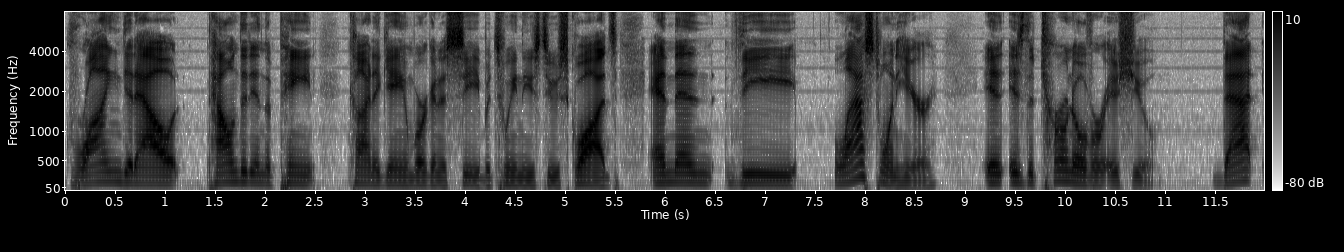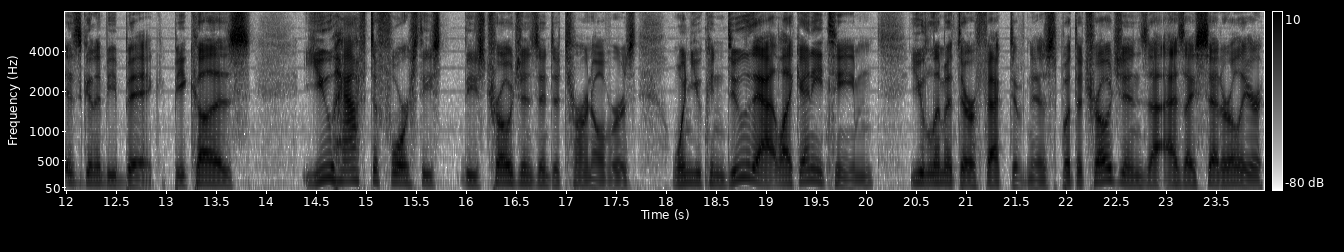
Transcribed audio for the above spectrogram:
grind it out, pound it in the paint kind of game we're going to see between these two squads. And then the last one here is, is the turnover issue. That is going to be big because you have to force these these Trojans into turnovers. When you can do that, like any team, you limit their effectiveness. But the Trojans, as I said earlier,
